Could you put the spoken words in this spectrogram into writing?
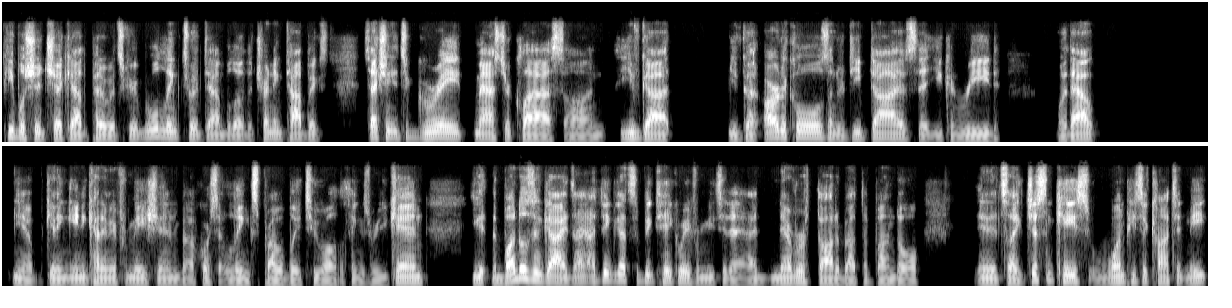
people should check out the Pedowitz group. We'll link to it down below. The trending topics section. It's a great masterclass on you've got you've got articles under deep dives that you can read without you know getting any kind of information. But of course, it links probably to all the things where you can. You get the bundles and guides. I, I think that's a big takeaway for me today. I never thought about the bundle. And it's like just in case one piece of content may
